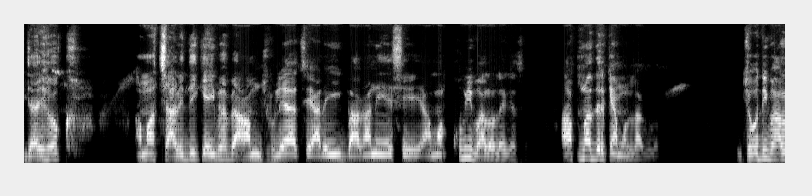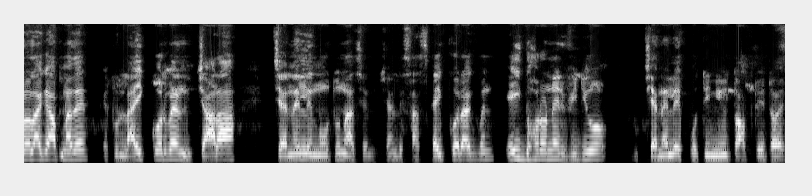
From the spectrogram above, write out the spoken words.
যাই হোক, আমার চারিদিকে এইভাবে আম ঝুলে আছে আর এই বাগানে এসে আমার খুবই ভালো লেগেছে। আপনাদের কেমন লাগল? যদি ভালো লাগে আপনাদের, একটু লাইক করবেন। যারা চ্যানেলে নতুন আছেন চ্যানেলটি সাবস্ক্রাইব করে রাখবেন। এই ধরনের ভিডিও চ্যানেলে প্রতিনিয়ত আপডেট হয়।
